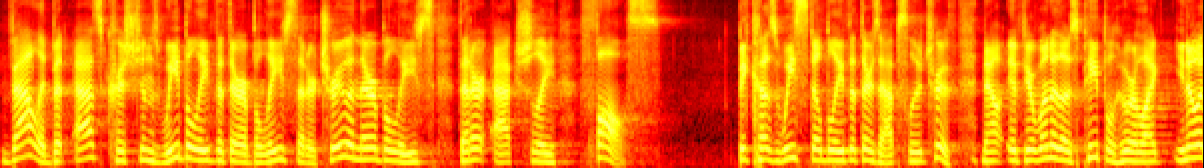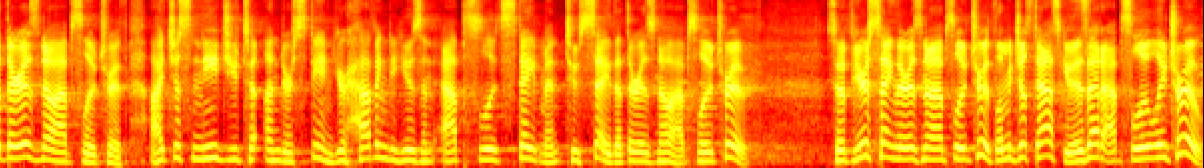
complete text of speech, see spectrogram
valid. But as Christians, we believe that there are beliefs that are true and there are beliefs that are actually false because we still believe that there's absolute truth. Now, if you're one of those people who are like, you know what, there is no absolute truth, I just need you to understand you're having to use an absolute statement to say that there is no absolute truth. So if you're saying there is no absolute truth, let me just ask you, is that absolutely true?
